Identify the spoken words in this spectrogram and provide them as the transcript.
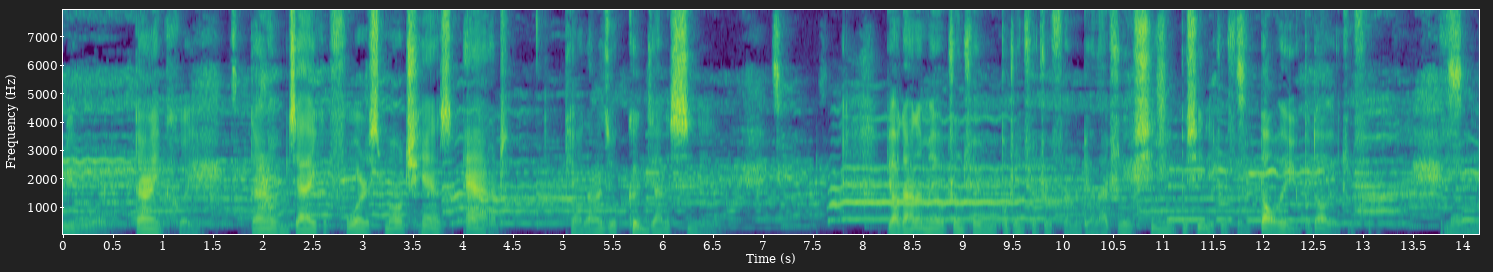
reward。当然也可以。当然，我们加一个 for a small chance at，表达的就更加的细腻。表达呢没有正确与不正确之分，表达只有细腻与不细腻之分，到位与不到位之分。那么我们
